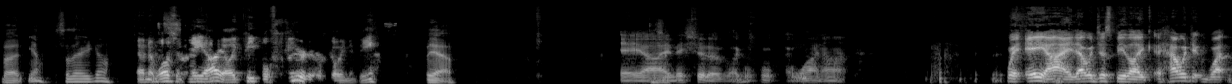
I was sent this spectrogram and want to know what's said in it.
But yeah, so there you go. And it wasn't AI like people feared it was going to be. Yeah. AI, they should have like, why not? Wait, AI, that would just be like, how would it? What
